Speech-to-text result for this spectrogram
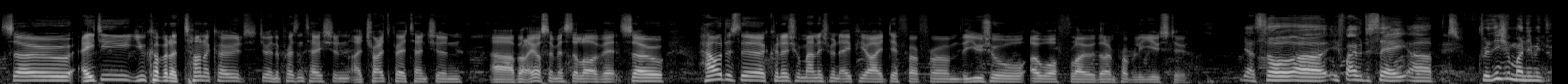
So, AG, you covered a ton of code during the presentation. I tried to pay attention, uh, but I also missed a lot of it. So, how does the credential management API differ from the usual OAuth flow that I'm probably used to? Yeah, so uh, if I would say uh, credential management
